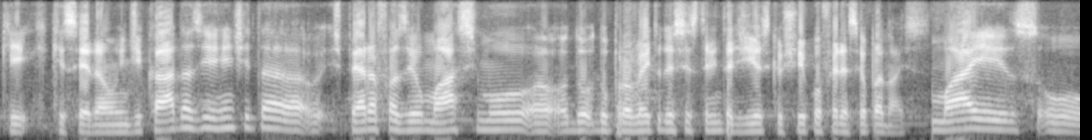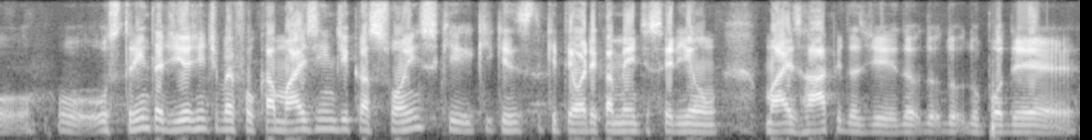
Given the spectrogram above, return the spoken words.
que, que serão indicadas e a gente tá, espera fazer o máximo uh, do, do, proveito desses 30 dias que o Chico ofereceu para nós. Mas o, o, os 30 dias a gente vai focar mais em indicações que, que, que, que teoricamente seriam mais rápidas de, do, do, do poder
